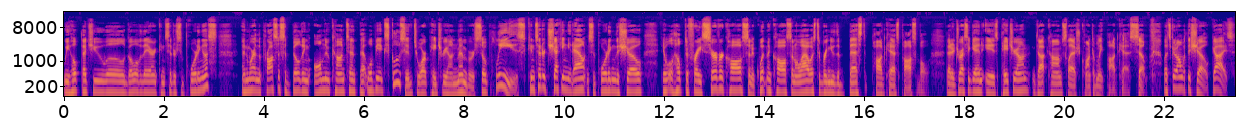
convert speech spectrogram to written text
We hope that you will go over there and consider supporting us. And we're in the process of building all new content that will be exclusive to our Patreon members. So please consider checking it out and supporting the show. It will help defray server costs and equipment costs and allow us to bring you the best podcast possible. That address again is patreon.com slash quantum leap podcast. So let's get on with the show. Guys,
